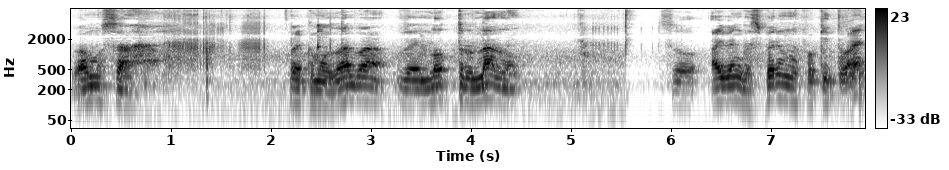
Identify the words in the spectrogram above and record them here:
vamos a recomodarla del otro lado. So, ahí vengo, esperen un poquito, eh.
